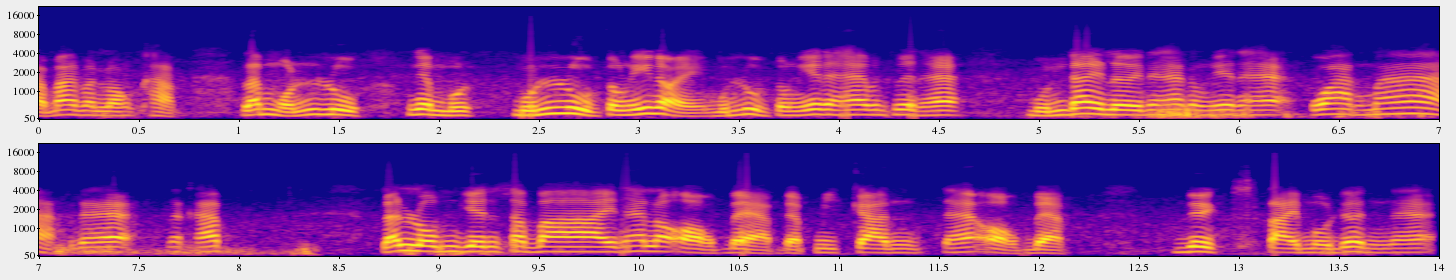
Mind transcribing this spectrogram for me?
สามารถมาลองขับ แล้วหมุนลูปเนี่ยหมุนลูปตรงนี้หน่อยหมุนลูปตรงนี้นะฮะเพื่อนๆฮะหมุนได้เลยนะฮะตรงนี้นะฮะกว้างมากนะฮะนะครับ แล้วลมเย็นสบายนะเราออกแบบแบบมีการนะฮะออกแบบด้วยสไตล์โมเดิร์นนะฮะ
